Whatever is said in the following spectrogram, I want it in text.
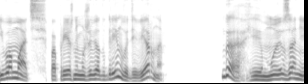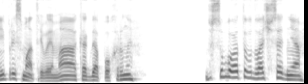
Его мать по-прежнему живет в Гринвуде, верно?» «Да, и мы за ней присматриваем. А когда похороны?» «В субботу в два часа дня.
